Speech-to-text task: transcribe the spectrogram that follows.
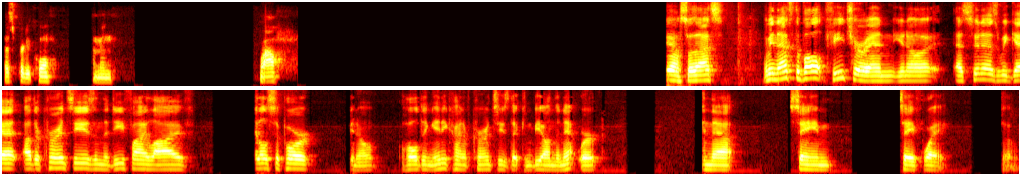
That's pretty cool. I mean, wow. Yeah, so that's, I mean, that's the vault feature, and you know, as soon as we get other currencies in the DeFi live, it'll support, you know, holding any kind of currencies that can be on the network in that same safe way. So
